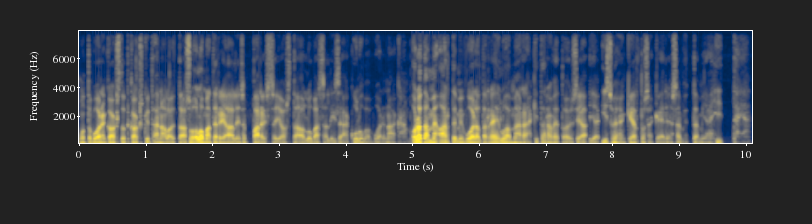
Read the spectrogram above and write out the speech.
mutta vuoden 2020 hän aloittaa solomateriaalinsa parissa, josta on luvassa lisää kuluvan vuoden aikana. Odotamme Artemin vuodelta reilua määrää kitaravetoisia ja isojen kertosäkeiden sävyttämiä hittejä.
